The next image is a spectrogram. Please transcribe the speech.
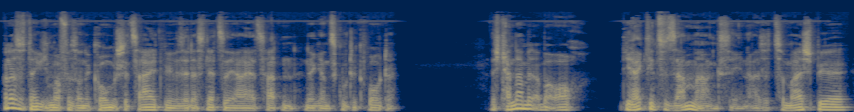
Und das ist, denke ich mal, für so eine komische Zeit, wie wir sie das letzte Jahr jetzt hatten, eine ganz gute Quote. Ich kann damit aber auch direkt den Zusammenhang sehen. Also zum Beispiel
